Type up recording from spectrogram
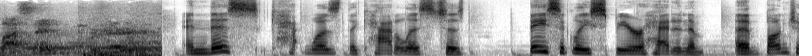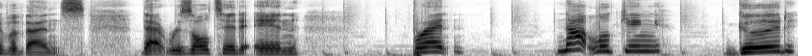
Last name? And this ca- was the catalyst to basically spearhead an, a bunch of events that resulted in Brent not looking good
